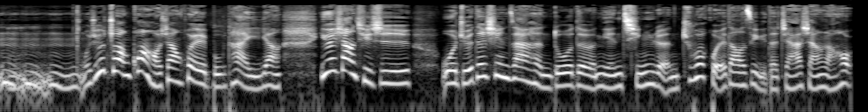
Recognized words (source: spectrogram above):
嗯嗯嗯嗯，我觉得状况好像会不太一样，因为像其实我觉得现在很多的年轻人就会回到自己的家乡，然后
